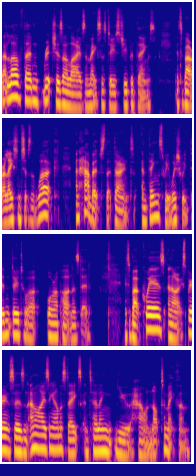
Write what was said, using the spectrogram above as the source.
that love that enriches our lives and makes us do stupid things. It's about relationships that work and habits that don't, and things we wish we didn't do to our or our partners did. It's about queers and our experiences and analysing our mistakes and telling you how not to make them.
